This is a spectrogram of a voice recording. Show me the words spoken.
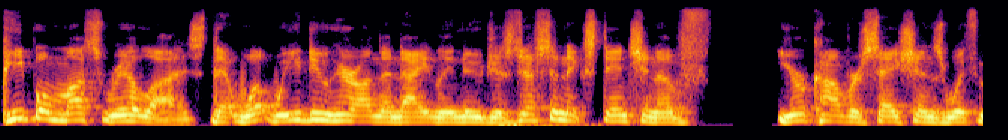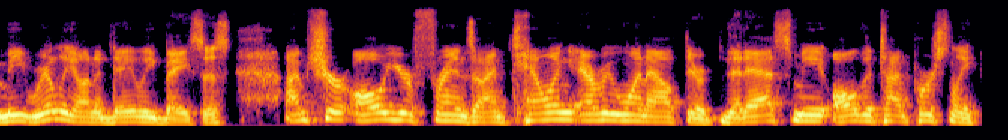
people must realize that what we do here on the Nightly Nuge is just an extension of your conversations with me really on a daily basis. I'm sure all your friends, and I'm telling everyone out there that asks me all the time personally,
